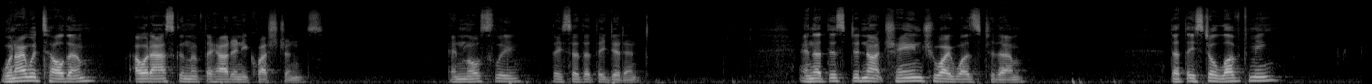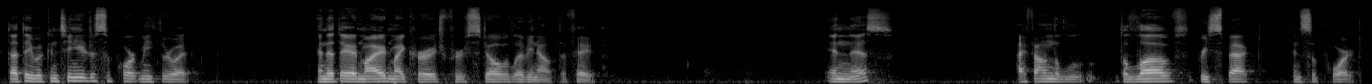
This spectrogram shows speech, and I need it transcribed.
When I would tell them, I would ask them if they had any questions. And mostly, they said that they didn't. And that this did not change who I was to them. That they still loved me, that they would continue to support me through it, and that they admired my courage for still living out the faith. In this, I found the, the love, respect, and support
